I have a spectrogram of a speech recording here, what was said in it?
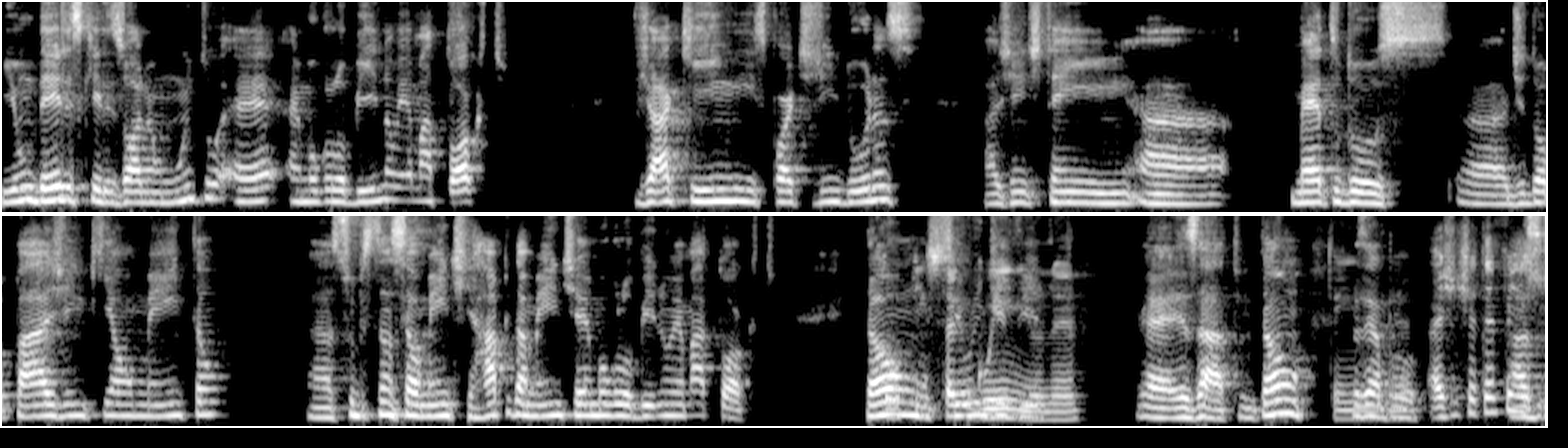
E um deles que eles olham muito é a hemoglobina, o hematócrito, já que em esportes de endurance, a gente tem ah, métodos ah, de dopagem que aumentam ah, substancialmente, rapidamente, a hemoglobina e o hematócrito. Então, sanguíneo, né? É, exato. Então, Tem, por exemplo. É. A gente até fez, as...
